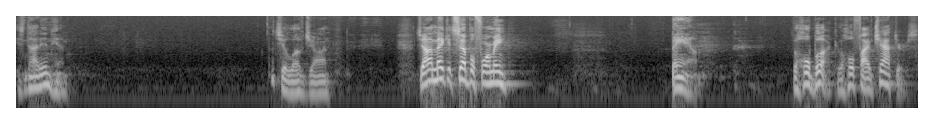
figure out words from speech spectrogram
is not in him. Don't you love John? John, make it simple for me. Bam. The whole book, the whole five chapters.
